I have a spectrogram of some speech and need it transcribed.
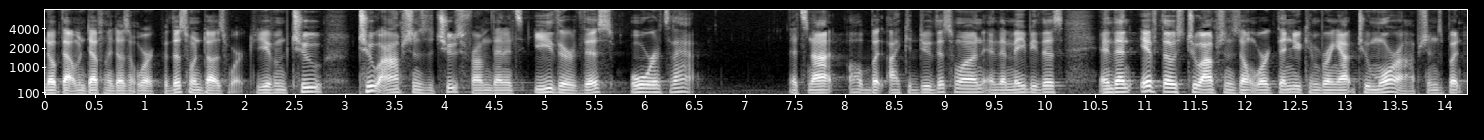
nope, that one definitely doesn't work. But this one does work. You give them two two options to choose from, then it's either this or it's that. It's not, oh, but I could do this one and then maybe this. And then if those two options don't work, then you can bring out two more options. But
